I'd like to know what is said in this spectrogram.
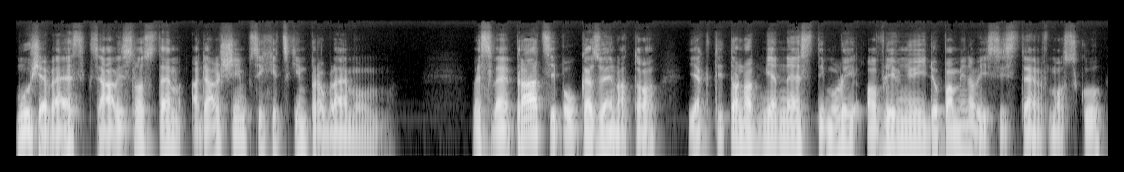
může vést k závislostem a dalším psychickým problémům. Ve své práci poukazuje na to, jak tyto nadměrné stimuly ovlivňují dopaminový systém v mozku,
